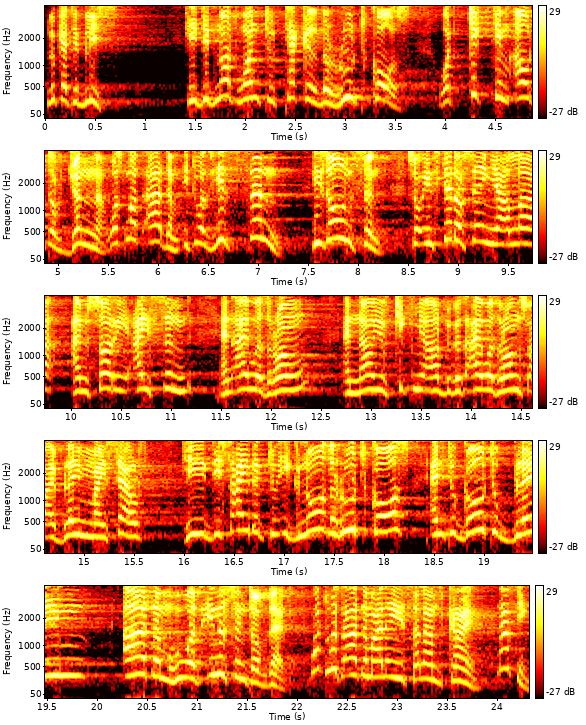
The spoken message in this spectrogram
Look at Iblis. He did not want to tackle the root cause. What kicked him out of Jannah was not Adam, it was his sin, his own sin. So instead of saying, Ya Allah, I'm sorry, I sinned, and I was wrong and now you've kicked me out because I was wrong so I blame myself. He decided to ignore the root cause and to go to blame Adam who was innocent of that. What was Adam alayhi salam's crime? Nothing.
